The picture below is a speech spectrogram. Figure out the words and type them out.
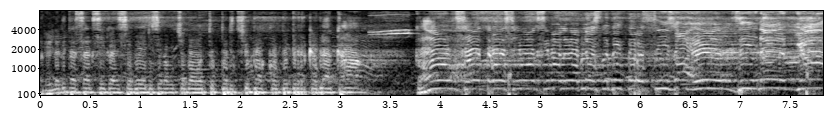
Marilah kita saksikan siapa yang di sana mencoba untuk berjibaku mundur ke belakang. Konsentrasi maksimal 15 detik tersisa. Enzinen, yes, yes,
